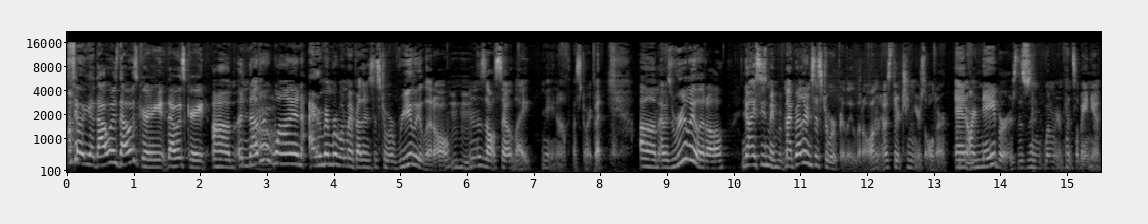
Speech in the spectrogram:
so yeah, that was that was great. That was great. Um, another Wow. one I remember when my brother and sister were really little. Mm-hmm. And this is also like maybe not the best story, but um, I was really little. No, excuse me. My brother and sister were really little, and I was 13 years older. And Mm-hmm. our neighbors, this was in, when we were in Pennsylvania.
